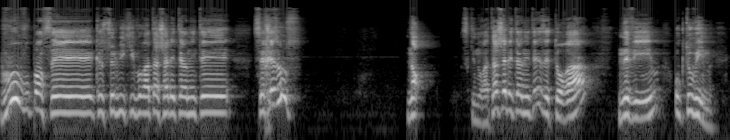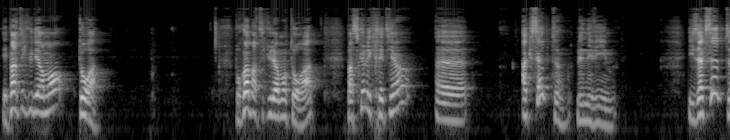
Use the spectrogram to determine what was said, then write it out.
Vous, vous pensez que celui qui vous rattache à l'éternité, c'est Jésus? Non. Ce qui nous rattache à l'éternité, c'est Torah, Nevim ou Ktuvim. Et particulièrement Torah. Pourquoi particulièrement Torah? Parce que les chrétiens euh, acceptent les Nevim. Ils acceptent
